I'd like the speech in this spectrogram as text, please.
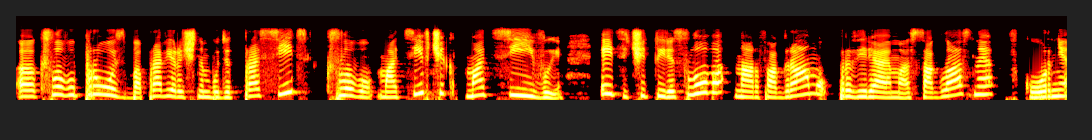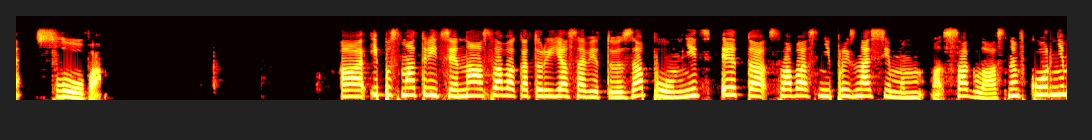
К слову «просьба» проверочным будет «просить», к слову «мотивчик» – «мотивы». Эти четыре слова на орфограмму проверяемое согласное в корне слова. А, и посмотрите на слова, которые я советую запомнить. Это слова с непроизносимым согласным в корне.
